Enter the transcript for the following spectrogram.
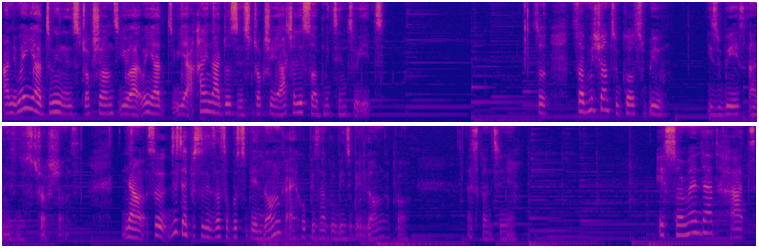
And when you are doing instructions, you are when you are, you are carrying out those instructions, you're actually submitting to it. So submission to God's will, His ways, and His instructions. Now, so this episode is not supposed to be long. I hope it's not going to be long, but let's continue. A surrendered heart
